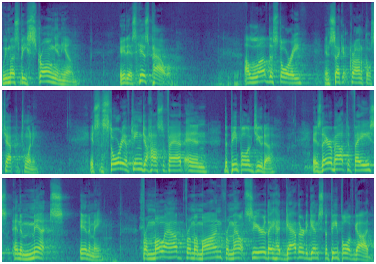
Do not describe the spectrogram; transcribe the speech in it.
We must be strong in Him. It is His power. I love the story in Second Chronicles chapter 20. It's the story of King Jehoshaphat and the people of Judah as they're about to face an immense enemy. From Moab, from Ammon, from Mount Seir, they had gathered against the people of God.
